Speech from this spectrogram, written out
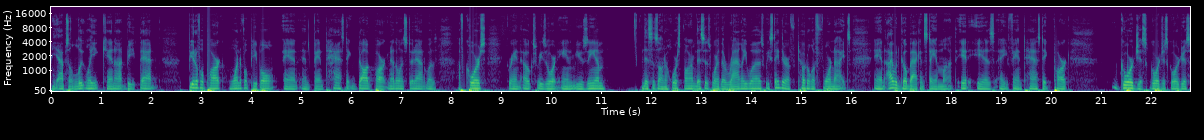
you absolutely cannot beat that. Beautiful park, wonderful people, and, and fantastic dog park. Another one stood out was, of course, Grand Oaks Resort and Museum. This is on a horse farm. This is where the rally was. We stayed there a total of four nights, and I would go back and stay a month. It is a fantastic park. Gorgeous, gorgeous, gorgeous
